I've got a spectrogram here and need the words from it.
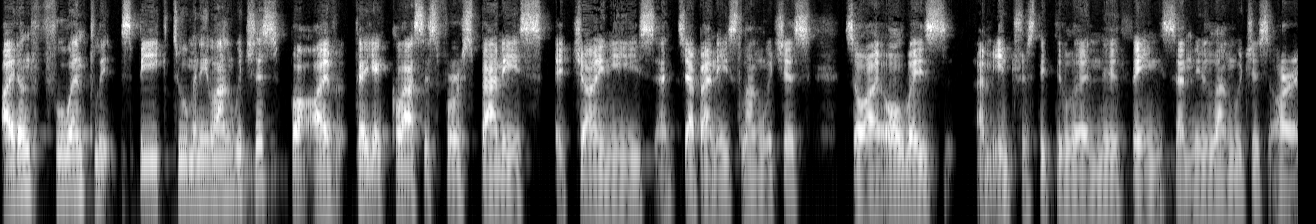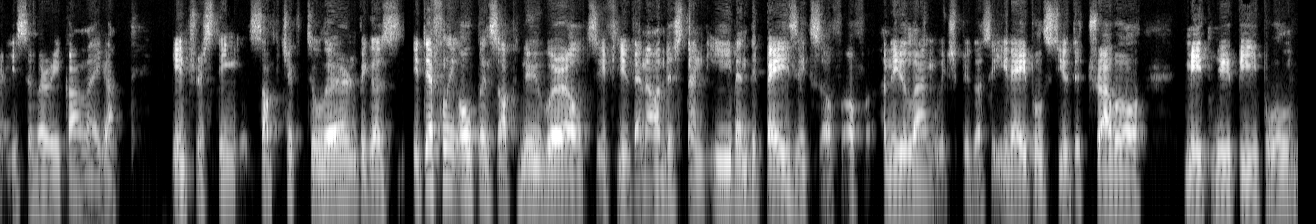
I don't fluently speak too many languages, but I've taken classes for Spanish, eh, Chinese, and Japanese languages. So I always am interested to learn new things, and new languages are is a very kind of like a interesting subject to learn because it definitely opens up new worlds if you can understand even the basics of, of a new language because it enables you to travel meet new people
